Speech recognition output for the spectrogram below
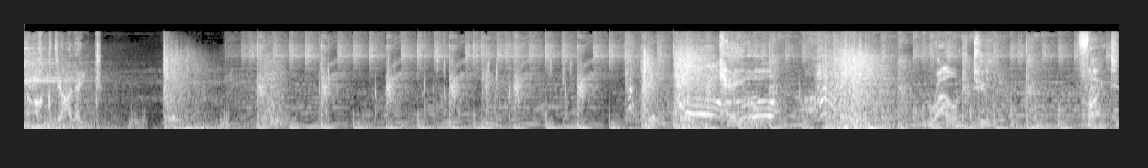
سأقضي عليك KO. Round two. Fight.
